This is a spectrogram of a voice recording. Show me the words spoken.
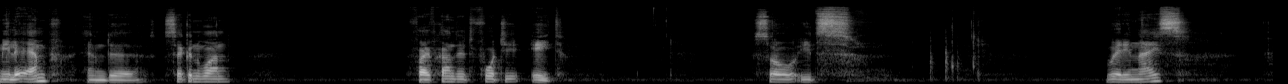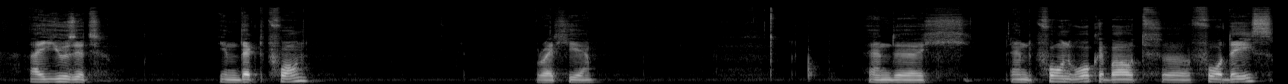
milliamp and uh, second one 548 so it's very nice I use it in DECT phone right here. And uh, and phone walk about uh, four days.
